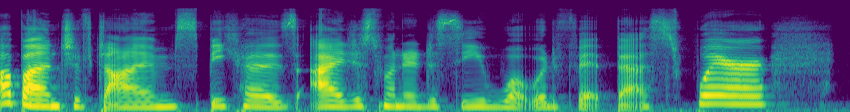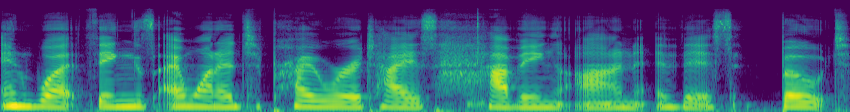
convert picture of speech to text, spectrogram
a bunch of times because I just wanted to see what would fit best where and what things I wanted to prioritize having on this boat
